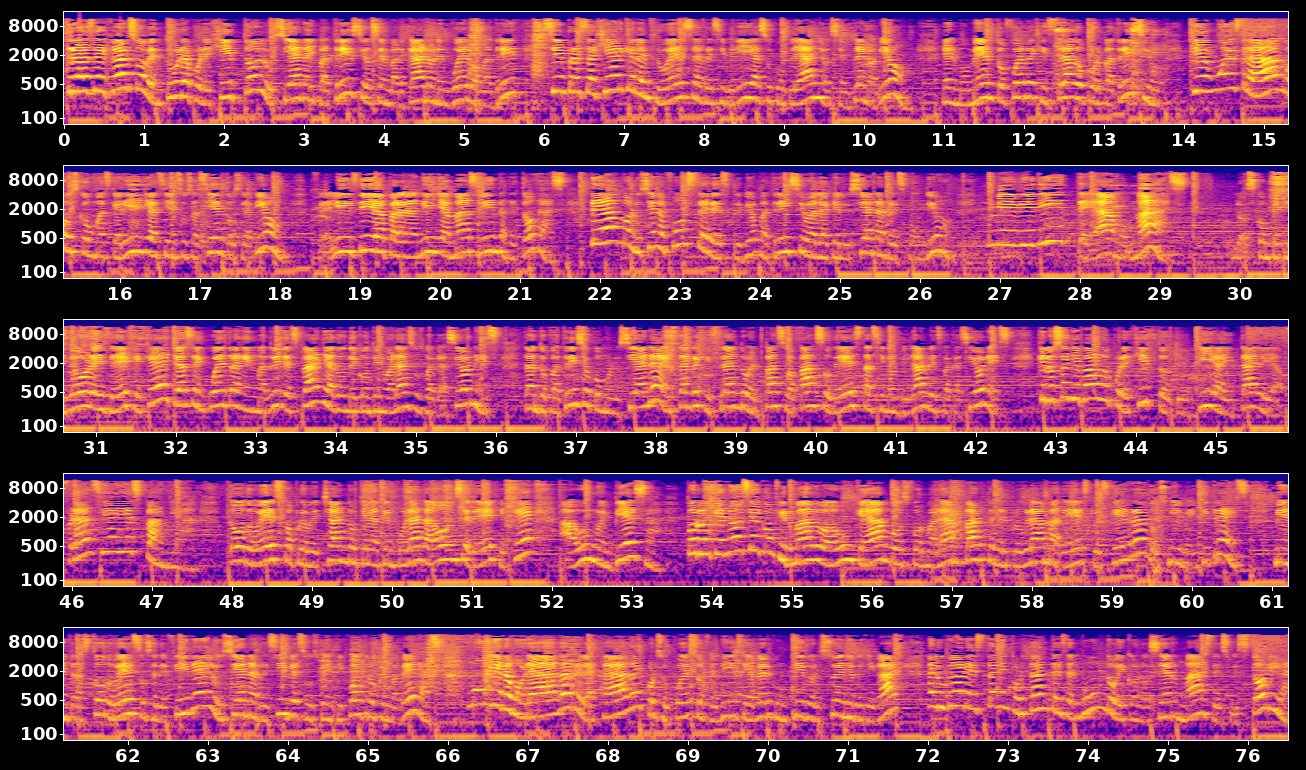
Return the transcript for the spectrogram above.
Tras dejar su aventura por Egipto, Luciana y Patricio se embarcaron en vuelo a Madrid sin presagiar que la influencer recibiría su cumpleaños en pleno avión. El momento fue registrado por Patricio, quien muestra a ambos con mascarillas y en sus asientos de avión. Feliz día para la niña más linda de todas. Te amo, Luciana Foster, escribió Patricio, a la que Luciana respondió, mi te amo. Los competidores de EGG ya se encuentran en Madrid, España, donde continuarán sus vacaciones. Tanto Patricio como Luciana están registrando el paso a paso de estas inolvidables vacaciones que los ha llevado por Egipto, Turquía, Italia, Francia y España. Todo esto aprovechando que la temporada 11 de EGG aún no empieza por lo que no se ha confirmado aún que ambos formarán parte del programa de Esto es Guerra 2023. Mientras todo eso se define, Luciana recibe sus 24 primaveras, muy enamorada, relajada y por supuesto feliz de haber cumplido el sueño de llegar a lugares tan importantes del mundo y conocer más de su historia.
